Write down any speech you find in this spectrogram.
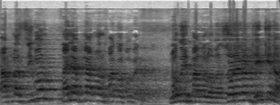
আপনার জীবন তাহলে আপনি আল্লাহর পাগল হবেন। নবীর পাগল হবেন জোরে কোন ঠিক কিনা?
